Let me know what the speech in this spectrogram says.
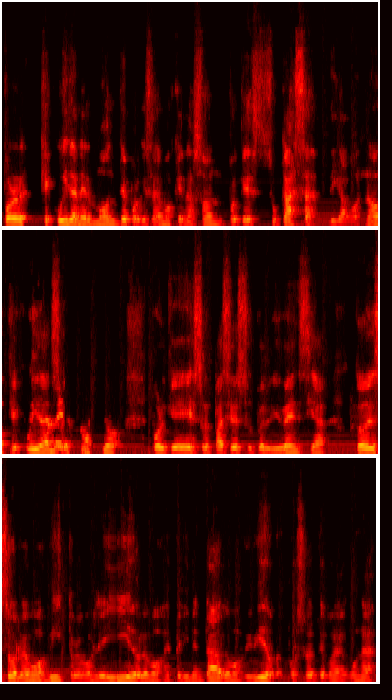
Porque cuidan el monte, porque sabemos que no son, porque es su casa, digamos, ¿no? Que cuidan su espacio, porque es su espacio de supervivencia. Todo eso lo hemos visto, lo hemos leído, lo hemos experimentado, lo hemos vivido, por suerte, con algunas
